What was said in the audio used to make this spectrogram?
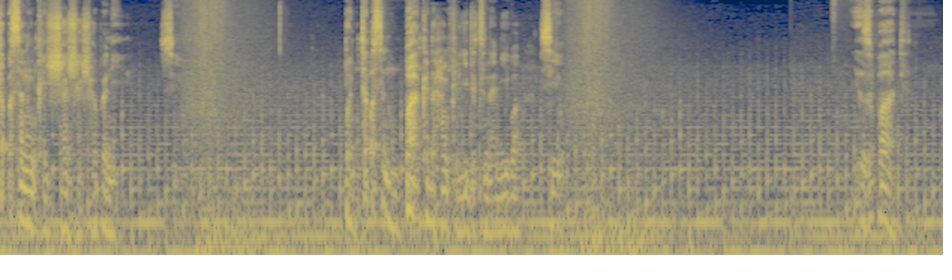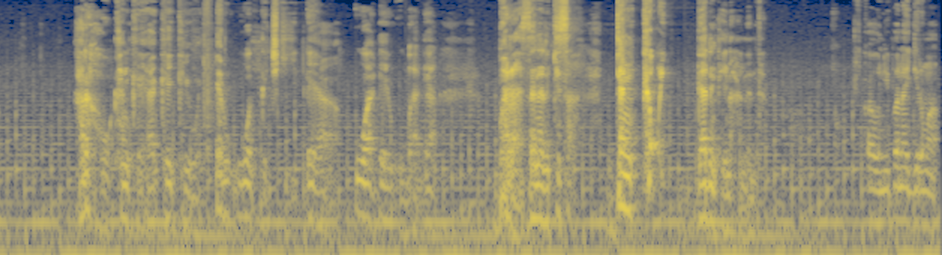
taɓa sanin kai sha-sha-sha ba ne sai taɓa sanin ba ka da hankali da tunani ba sai yau. Yanzu fat har haukanka ya kai kai wa yar uwarka ciki ɗaya uwa ɗaya uba ɗaya barazanar kisa dan kawai gadin kai na hannunta. Kawu ni fa na girma.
